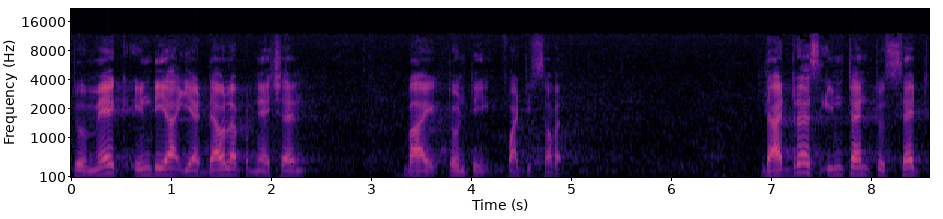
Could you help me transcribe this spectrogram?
to make India a developed nation by 2047. The address intended to set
